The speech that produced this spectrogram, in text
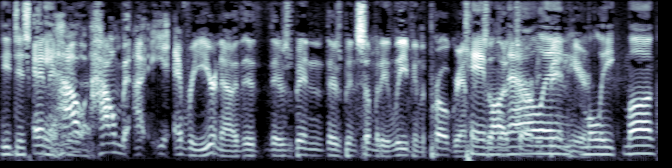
You just can't. And how how I- every year now there- there's been there's been somebody leaving the program KeVaughn that's Allen, here. Malik Monk,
